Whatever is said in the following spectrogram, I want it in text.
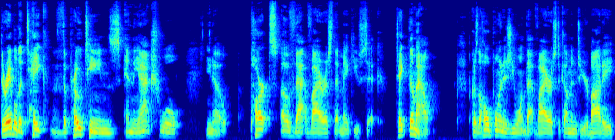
They're able to take the proteins and the actual, you know, parts of that virus that make you sick. Take them out because the whole point is you want that virus to come into your body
